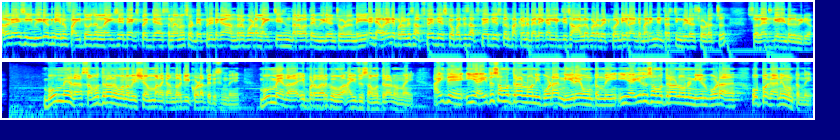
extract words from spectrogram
హలో గైస్ ఈ వీడియోకి నేను ఫైవ్ థౌసండ్ లైక్స్ అయితే ఎక్స్పెక్ట్ చేస్తున్నాను. సో డెఫినెట్గా అందరూ కూడా లైక్ చేసిన తర్వాత వీడియోని చూడండి. అండ్ ఎవరైనా ఇప్పటివరకు సబ్స్క్రైబ్ చేసుకోకపోతే సబ్స్క్రైబ్ చేసుకొని పక్కన బెల్ ఐకాన్ క్లిక్ చేసి ఆల్లో కూడా పెట్టుకోండి. ఇలాంటి మరిన్ని ఇంట్రెస్టింగ్ వీడియోస్ చూడొచ్చు. So let's get into the video భూమి మీద సముద్రాలు ఉన్న విషయం మనకందరికీ కూడా తెలిసిందే. భూమి మీద ఇప్పటి వరకు ఐదు సముద్రాలు ఉన్నాయి అయితే ఈ ఐదు సముద్రాల్లోని కూడా నీరే ఉంటుంది. ఈ ఐదు సముద్రాల్లోని నీరు కూడా ఉప్పగానే ఉంటుంది.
